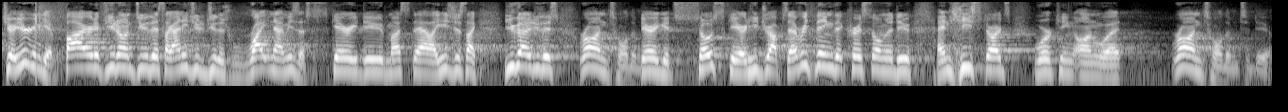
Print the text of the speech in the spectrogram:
Jerry, you're going to get fired if you don't do this. Like, I need you to do this right now. I mean, he's a scary dude, mustache. Like, he's just like, you got to do this. Ron told him. Jerry gets so scared. He drops everything that Chris told him to do and he starts working on what Ron told him to do.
